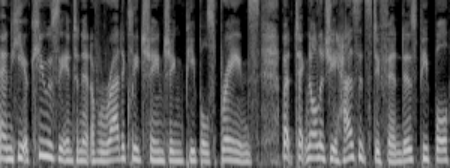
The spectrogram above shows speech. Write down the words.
And he accused the internet of radically changing people's brains. But technology has its defenders, people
